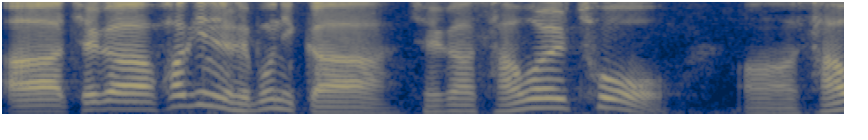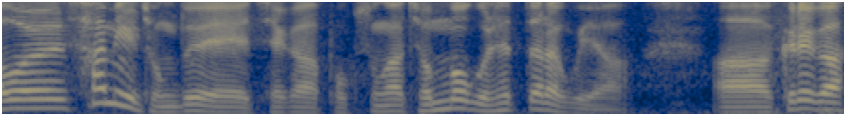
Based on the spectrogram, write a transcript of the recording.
아, 제가 확인을 해보니까 제가 4월 초 어, 4월 3일 정도에 제가 복숭아 접목을 했더라고요. 아, 그래가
